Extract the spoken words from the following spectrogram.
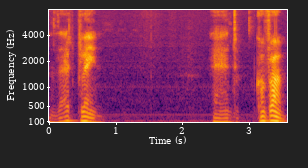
that plane. And confirm.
